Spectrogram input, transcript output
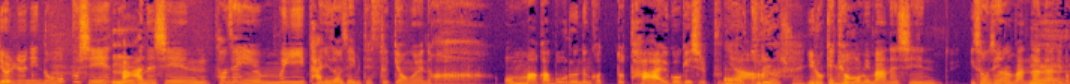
연륜이 높으신 예. 많으신 선생님이 담임 선생님이 됐을 경우에는 하, 엄마가 모르는 것도 다 알고 계실 분이야. 어, 그래야죠. 이렇게 음. 경험이 많으신 이 선생님을 만나다니 예. 너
